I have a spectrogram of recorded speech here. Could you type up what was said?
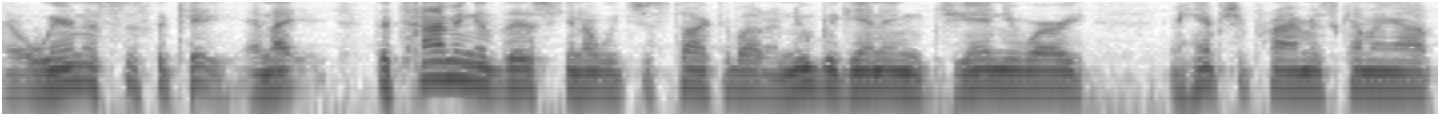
awareness is the key. And I, the timing of this, you know, we just talked about a new beginning, January, New Hampshire primaries coming up.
